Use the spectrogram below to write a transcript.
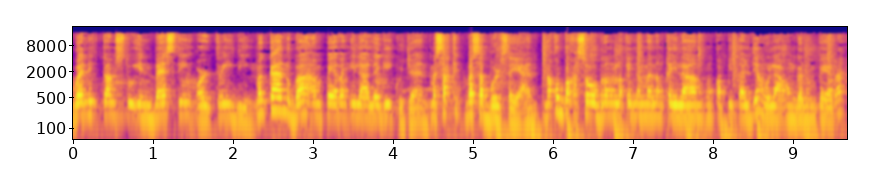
when it comes to investing or trading. Magkano ba ang perang ilalagay ko dyan? Masakit ba sa bulsa yan? Naku, baka sobrang laki naman ng kailangan kong kapital dyan. Wala akong ganun pera.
